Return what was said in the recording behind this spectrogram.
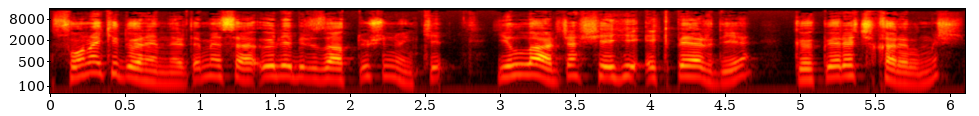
Sonraki dönemlerde mesela öyle bir zat düşünün ki yıllarca Şeyhi Ekber diye göklere çıkarılmış,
